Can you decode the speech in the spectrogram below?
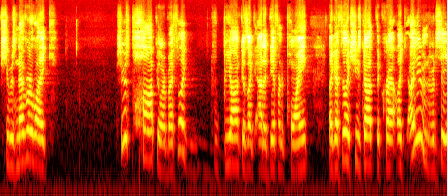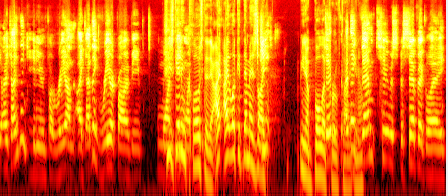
she was never like. She was popular, but I feel like Bianca's like at a different point. Like I feel like she's got the crowd. Like I even would see. like I think you could even put Rhea on. Like I think Rhea would probably be. She's getting one close to there. I, I look at them as like, She- you know, bulletproof I type. think You know? them two specifically.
